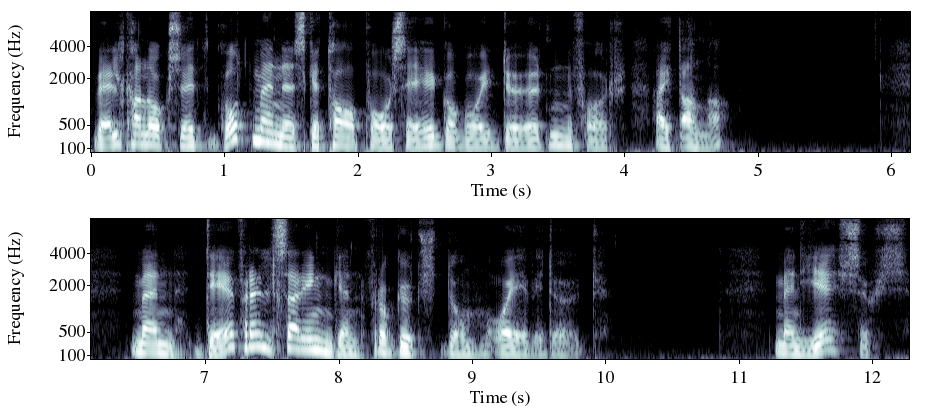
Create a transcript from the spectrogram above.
Vel kan også et godt menneske ta på seg å gå i døden for eit anna. Men det frelser ingen fra Guds dom og evig død. Men Jesus,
